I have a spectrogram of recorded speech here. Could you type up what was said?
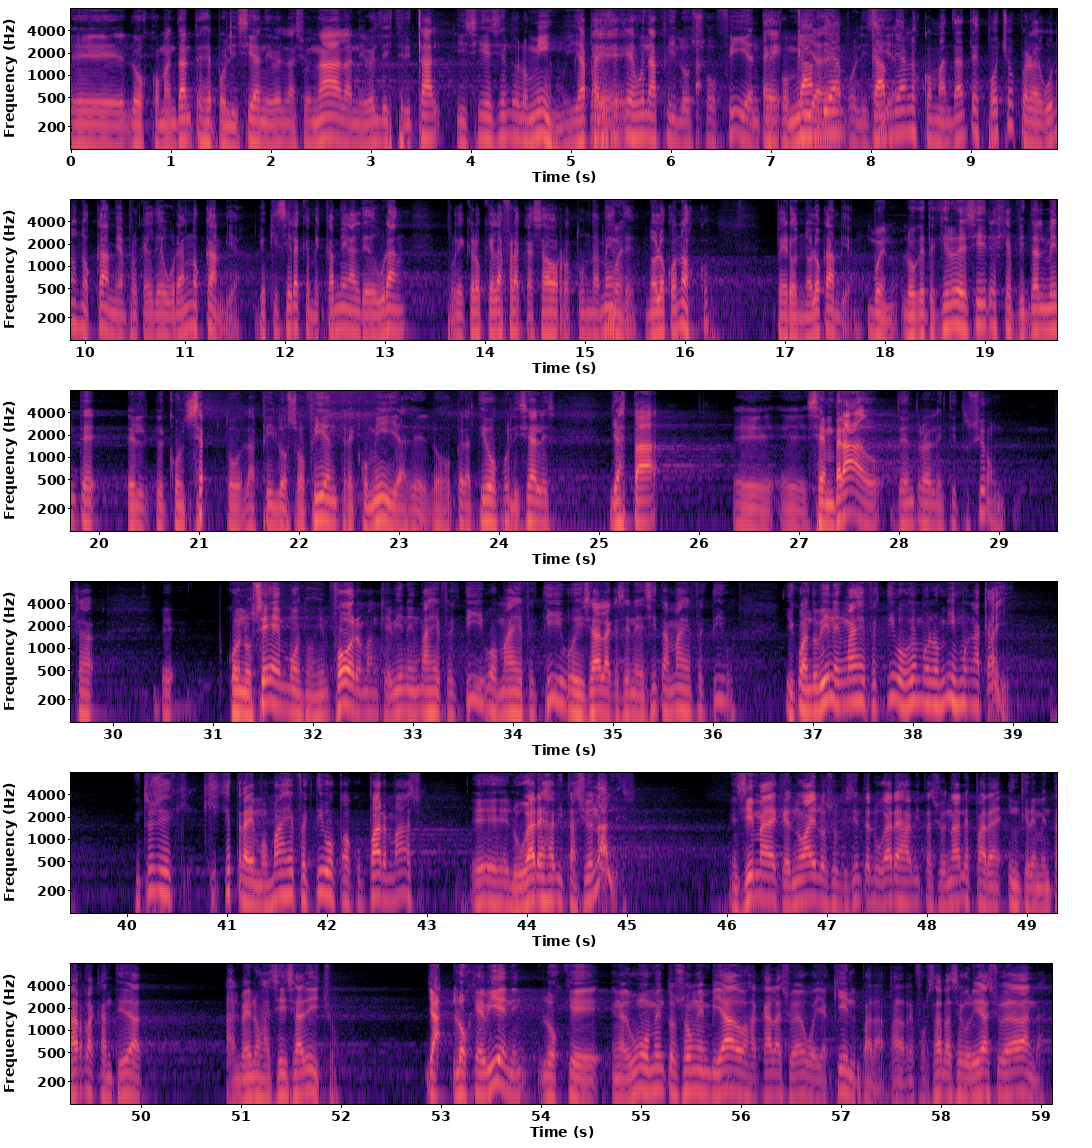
eh, los comandantes de policía a nivel nacional, a nivel distrital, y sigue siendo lo mismo. Y ya parece Eh, que es una filosofía, entre Eh, comillas, de la cambian, policía. cambian los comandantes Pocho, pero algunos no cambian, porque el de Durán no cambia. Yo quisiera que me cambien al de Durán, porque creo que él ha fracasado rotundamente. Bueno. No lo conozco, pero no lo cambian. Bueno, lo que te quiero decir es que finalmente el, el concepto, la filosofía, entre comillas, de los operativos policiales ya está eh, eh, sembrado dentro de la institución. O sea, eh, conocemos, nos informan que vienen más efectivos, más efectivos, y ya la que se necesita más efectivos. Y cuando vienen más efectivos vemos lo mismo en la calle. Entonces, ¿qué, traemos? Más efectivos para ocupar más eh, lugares habitacionales. Encima de que no hay los suficientes lugares habitacionales para incrementar la cantidad, al menos así se ha dicho. Ya, los que vienen, los que en algún momento son enviados acá a la ciudad de Guayaquil para reforzar la seguridad ciudadana,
